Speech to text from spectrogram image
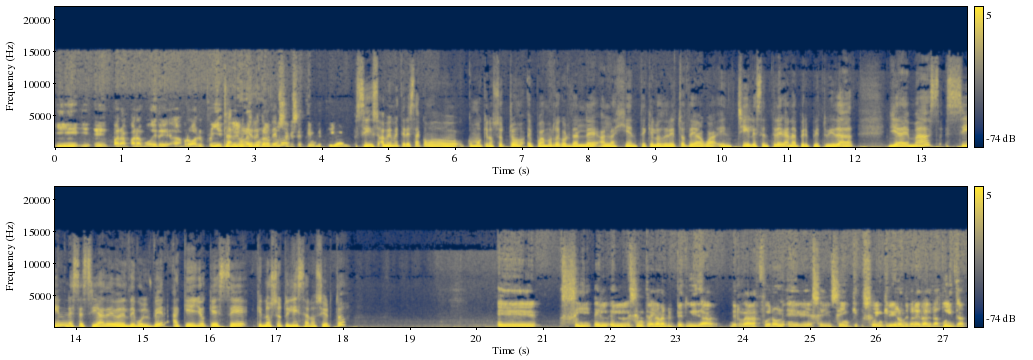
y, eh, para, para poder eh, aprobar el proyecto. es una, cosa que se está investigando. Sí, a mí me interesa como, como que nosotros eh, podamos recordarle a la gente que los derechos de agua en Chile se entregan a perpetuidad y además sin necesidad de devolver aquello que se que no se utiliza, ¿no es cierto? sí, el, se entregan a perpetuidad, ¿verdad? Fueron se, se, se inscribieron de manera gratuita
